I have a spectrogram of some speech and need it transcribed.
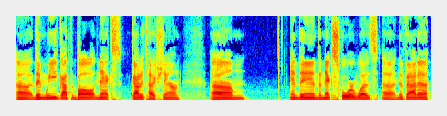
Uh, then we got the ball next, got a touchdown, um, and then the next score was uh, Nevada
